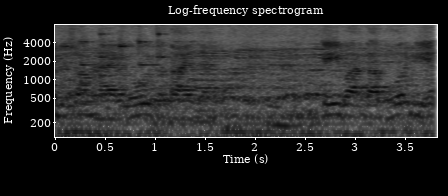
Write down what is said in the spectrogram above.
कलू सामने आएगा तो वो भी बताया जाए कई बार आप और भी है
